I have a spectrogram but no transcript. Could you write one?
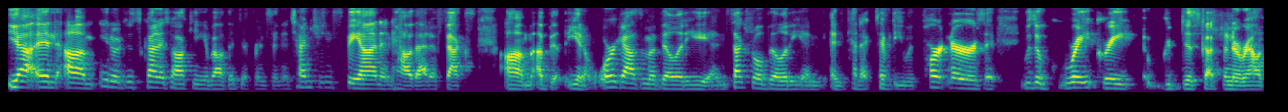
yeah, and um, you know, just kind of talking about the difference in attention span and how that affects, um, a you know, orgasm ability and sexual ability and, and connectivity with partners. It, it was a great, great discussion around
